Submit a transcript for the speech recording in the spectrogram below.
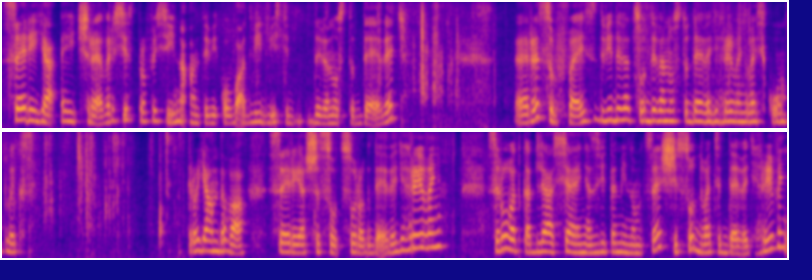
Серія H Reversist професійна антивікова 2299. Resurface 2999 гривень весь комплекс. Трояндова серія 649 гривень. Сироватка для сяєння з вітаміном С 629 гривень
